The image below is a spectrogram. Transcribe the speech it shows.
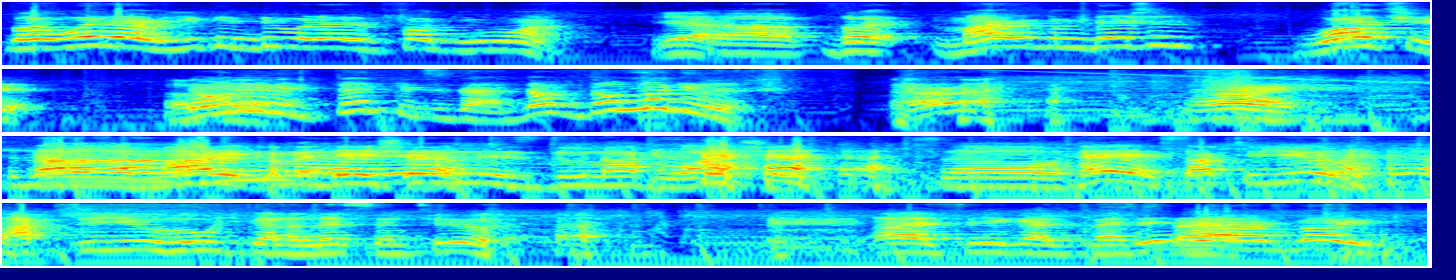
but whatever, you can do whatever the fuck you want. yeah. Uh, but my recommendation, watch it. Don't even think it's that. Don't don't look at this. All right. All right. So that was Uh, our my review. Uh, recommendation yeah. is do not watch it. so hey, it's up to you. up to you who you're gonna listen to. Alright, see you guys next See time. everybody.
